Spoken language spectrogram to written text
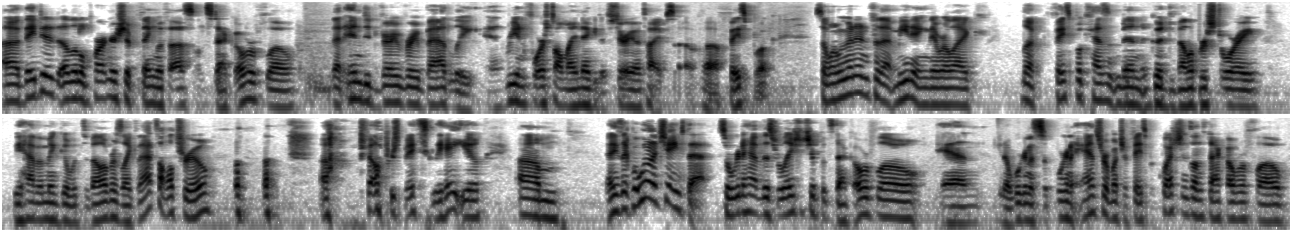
uh, they did a little partnership thing with us on Stack Overflow that ended very, very badly and reinforced all my negative stereotypes of uh, Facebook. So when we went in for that meeting, they were like, "Look, Facebook hasn't been a good developer story. We haven't been good with developers. Like that's all true. uh, developers basically hate you." Um, and he's like, "But we want to change that. So we're going to have this relationship with Stack Overflow, and you know, we're going to we're going to answer a bunch of Facebook questions on Stack Overflow."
